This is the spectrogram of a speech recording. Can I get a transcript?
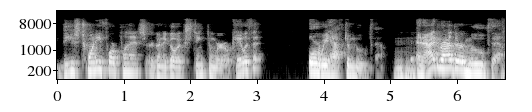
these 24 plants are going to go extinct and we're okay with it, or we have to move them. Mhm. And I'd rather move them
